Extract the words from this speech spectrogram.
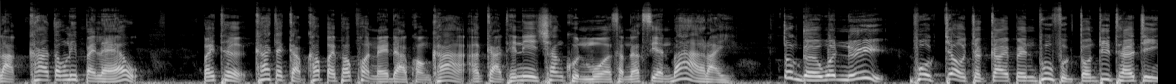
หลักข้าต้องรีบไปแล้ว ไปเถอะข้าจะกลับเข้าไปพักผ่อนในดาบของข้าอากาศที่นี่ช่างขุ่นมัวสำนักเซียนบ้าอะไร ตั้งแต่วันนี้ พวกเจ้าจะกลายเป็นผู้ฝึกตนที่แท้จริง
